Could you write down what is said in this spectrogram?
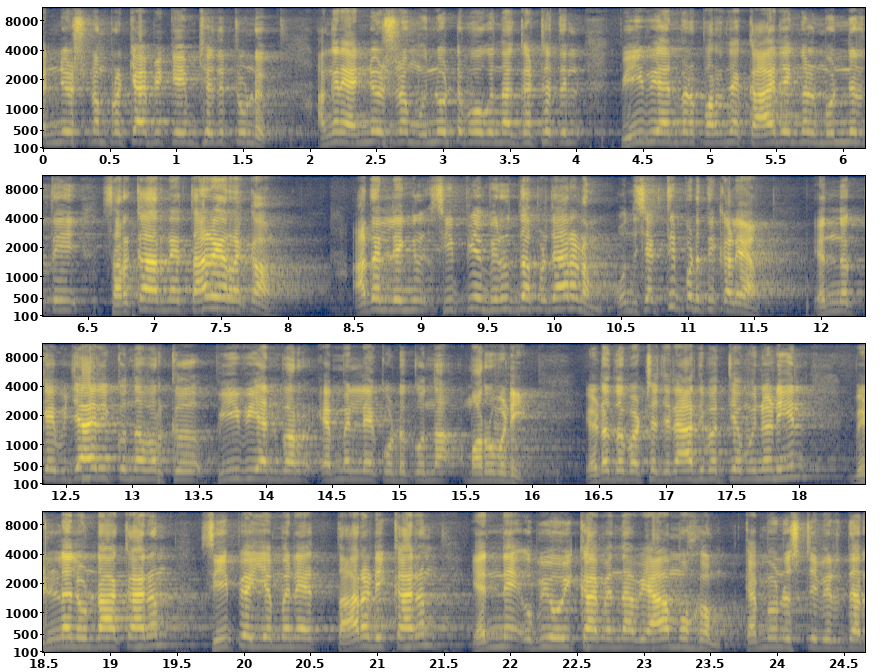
അന്വേഷണം പ്രഖ്യാപിക്കുകയും ചെയ്തിട്ടുണ്ട്. അങ്ങനെ അന്വേഷണം മുന്നോട്ട് പോകുന്ന ഘട്ടത്തിൽ പി വി അൻവർ പറഞ്ഞ കാര്യങ്ങൾ മുൻനിർത്തി സർക്കാരിനെ താഴെ ഇറക്കാം അതല്ലെങ്കിൽ സി പി എം വിരുദ്ധ പ്രചാരണം ഒന്ന് ശക്തിപ്പെടുത്തി കളയാം എന്നൊക്കെ വിചാരിക്കുന്നവർക്ക് P V Anwar M L A കൊടുക്കുന്ന മറുപടി. ഇടതുപക്ഷ ജനാധിപത്യ മുന്നണിയിൽ വിള്ളലുണ്ടാക്കാനും സി പി ഐ എമ്മിനെ താറടിക്കാനും എന്നെ ഉപയോഗിക്കാമെന്ന വ്യാമോഹം കമ്മ്യൂണിസ്റ്റ് വിരുദ്ധർ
